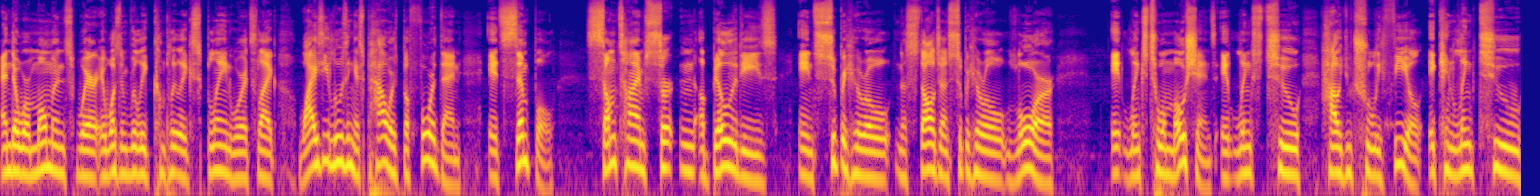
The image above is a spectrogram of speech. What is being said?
And there were moments where it wasn't really completely explained where it's like, why is he losing his powers before then? It's simple. Sometimes certain abilities in superhero nostalgia and superhero lore it links to emotions. It links to how you truly feel. It can link to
